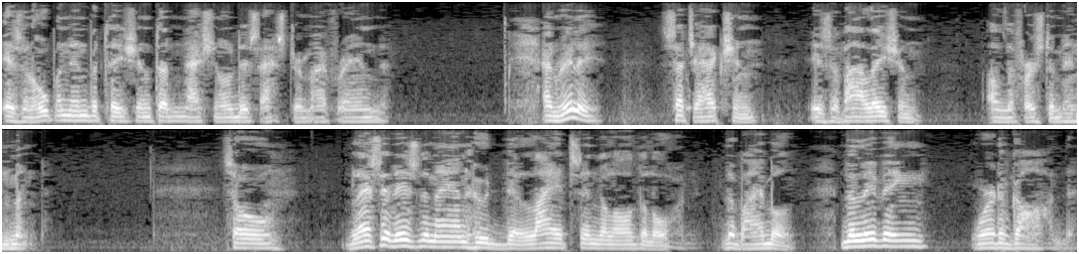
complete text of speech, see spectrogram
is an open invitation to national disaster, my friend. And really, such action is a violation of the First Amendment. So, blessed is the man who delights in the law of the Lord, the Bible, the living Word of God,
